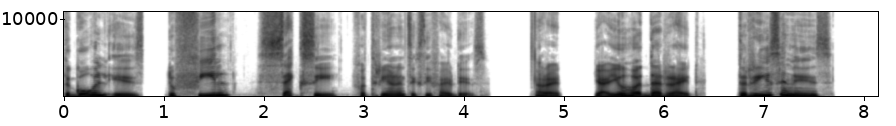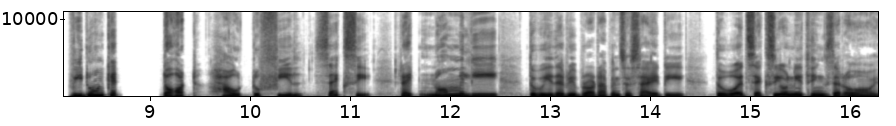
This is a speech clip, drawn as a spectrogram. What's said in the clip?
The goal is to feel sexy for 365 days. All right. Yeah, you heard that right. The reason is we don't get taught how to feel sexy, right? Normally, the way that we're brought up in society, the word sexy only thinks that, oh,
